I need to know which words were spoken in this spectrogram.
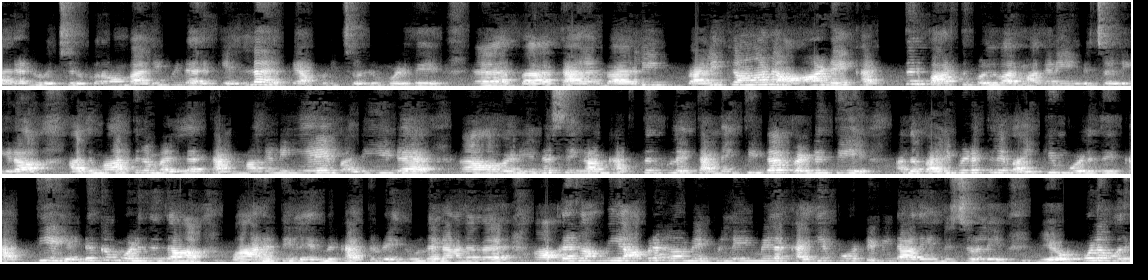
விறகு வச்சிருக்கிறோம் பலிபிட இருக்கு எல்லாம் இருக்கு அப்படி சொல்லும் பொழுது பலி பலிக்கான ஆடை கர்த்தர் பார்த்து கொள்வார் மகனை என்று சொல்லுகிறார். அது மாத்திரமல்ல தன் மகனையே பலியிட அவன் என்ன செய்கிறான்? கர்த்தர்களை தன்னை திடப்படுத்தி அந்த பலிபிடத்திலே வைக்கும் பொழுது கத்தியை எடுக்கும் பொழுதுதான் வானத்திலிருந்து கத்துடைய தூதனானவர் ஆப்ரஹாமி ஆப்ரஹாமே பிள்ளையின் மேல கையை போட்டு விடாதே என்று சொல்லி எவ்வளவு ஒரு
